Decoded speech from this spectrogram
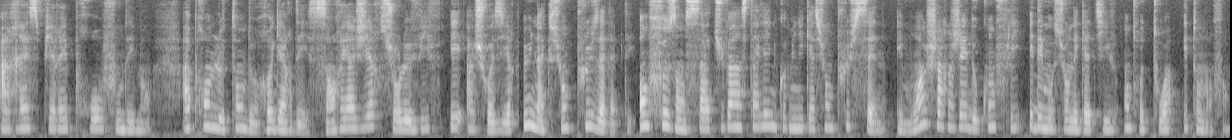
à respirer profondément, à prendre le temps de regarder sans réagir sur le vif et à choisir une action plus adaptée. En faisant ça, tu vas installer une communication plus saine et moins chargée de conflits et d'émotions négatives entre toi et ton enfant.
